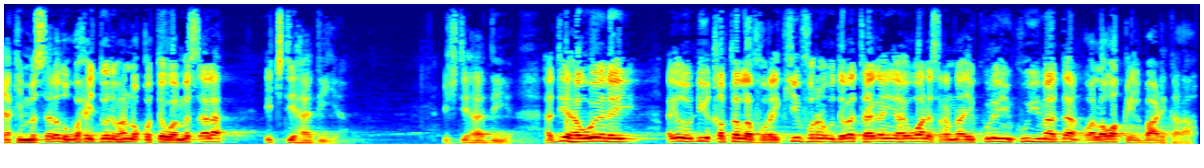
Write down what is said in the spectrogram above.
Laakiin masaladu waxay doonib ha noqote waa masala ijtihaadiya ijtihaadiya haddii haweeney ayadoo dhiig qabta la furay kii furan uu daba taagan yahay waan israbnaa ay kuleeyihin kuu yimaadaan waa laga qiilbaari karaa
